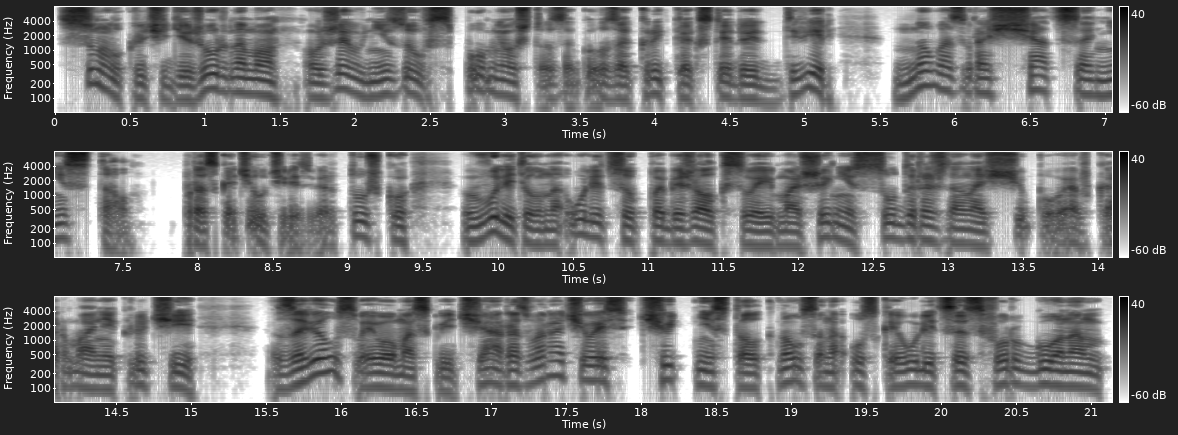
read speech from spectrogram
Сунул ключи дежурному, уже внизу вспомнил, что забыл закрыть как следует дверь, но возвращаться не стал. Проскочил через вертушку, вылетел на улицу, побежал к своей машине, судорожно нащупывая в кармане ключи – Завел своего москвича, разворачиваясь, чуть не столкнулся на узкой улице с фургоном.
